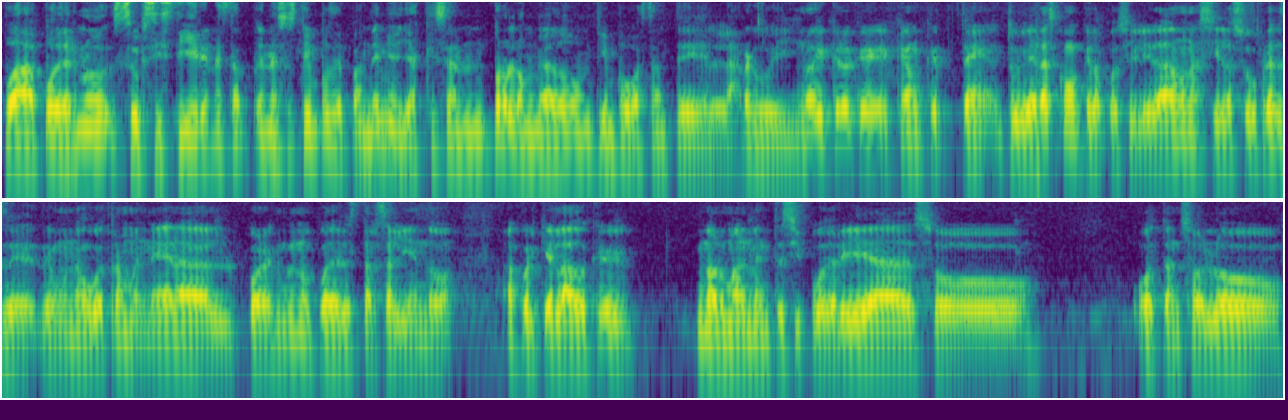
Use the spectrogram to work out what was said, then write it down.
para podernos subsistir en, esta, en esos tiempos de pandemia, ya que se han prolongado un tiempo bastante largo. Y... No, y creo que, que aunque tuvieras como que la posibilidad, aún así la sufres de, de una u otra manera, por ejemplo, no poder estar saliendo a cualquier lado que normalmente si podrías o, o tan solo,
